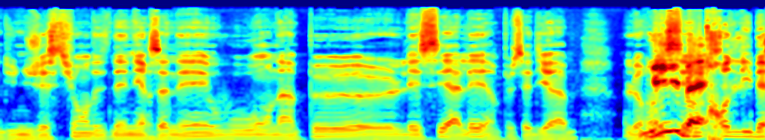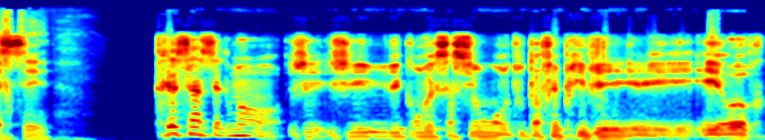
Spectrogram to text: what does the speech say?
d'une gestion des dernières années où on a un peu euh, laissé aller un peu ces diables, leur oui, ben, trop de liberté Très sincèrement, j'ai eu des conversations tout à fait privées et, hors,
